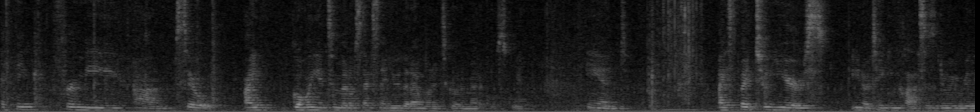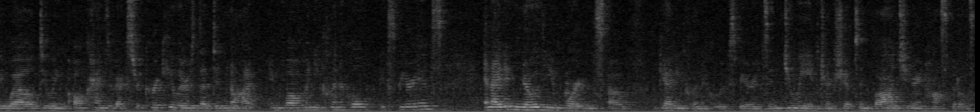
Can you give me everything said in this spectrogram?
I think for me, um, so I going into Middlesex, I knew that I wanted to go to medical school, and I spent two years, you know, taking classes, doing really well, doing all kinds of extracurriculars that did not involve any clinical experience, and I didn't know the importance of getting clinical experience and doing internships and volunteering in hospitals,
